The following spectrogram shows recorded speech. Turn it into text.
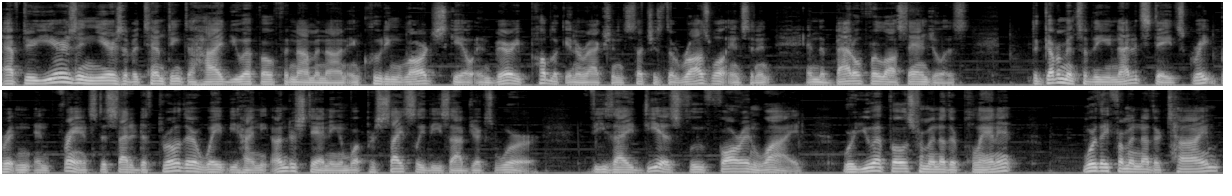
after years and years of attempting to hide UFO phenomenon, including large-scale and very public interactions such as the Roswell incident and the Battle for Los Angeles, the governments of the United States, Great Britain, and France decided to throw their weight behind the understanding of what precisely these objects were. These ideas flew far and wide. Were UFOs from another planet? Were they from another time?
